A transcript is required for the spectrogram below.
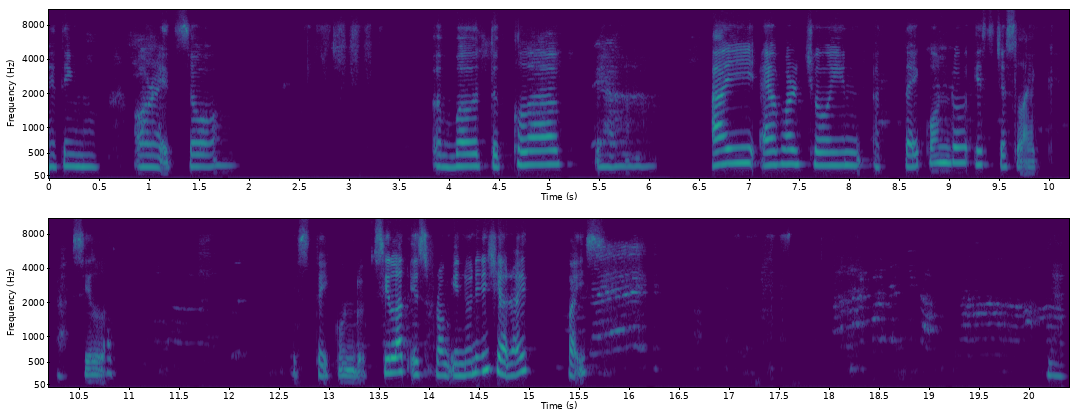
I think no. All right. So about the club, yeah. I ever join a taekwondo. It's just like silat. It's taekwondo. Silat is from Indonesia, right, Faiz? Yeah.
